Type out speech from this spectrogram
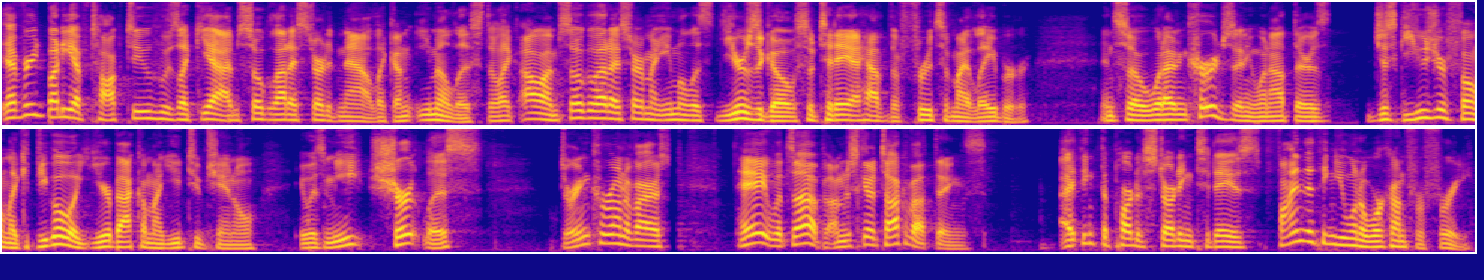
Everybody I've talked to who's like, yeah, I'm so glad I started now, like on email list. They're like, oh, I'm so glad I started my email list years ago. So today I have the fruits of my labor. And so what I'd encourage anyone out there is just use your phone. Like if you go a year back on my YouTube channel, it was me shirtless during coronavirus. Hey, what's up? I'm just going to talk about things. I think the part of starting today is find the thing you want to work on for free.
